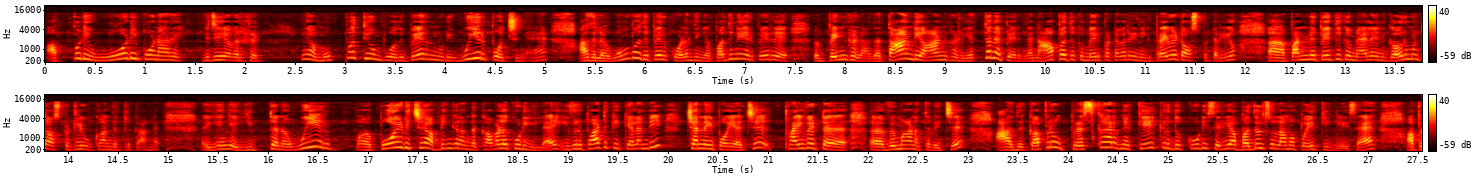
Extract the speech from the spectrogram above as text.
அப்படி ஓடி போனாரே விஜய் அவர்கள். இங்க முப்பத்தி ஒம்பது பேருனுடைய உயிர் போச்சுங்க. அதில் ஒன்பது பேர் குழந்தைங்க பதினேழு பேர் பெண்கள். அதை தாண்டி ஆண்கள் எத்தனை பேருங்க? நாற்பதுக்கு மேற்பட்டவர் இன்னைக்கு ப்ரைவேட் ஹாஸ்பிட்டல்லையும் பன்னெண்டு பேத்துக்கு மேலே இன்னைக்கு கவர்மெண்ட் ஹாஸ்பிட்டலையும் உட்காந்துட்டு இருக்காங்க. எங்க இத்தனை உயிர் போயிடுச்சு அப்படிங்கிற அந்த கவலை கூட இல்லை. இவர் பாட்டுக்கு கிளம்பி சென்னை போயாச்சு ப்ரைவேட் விமானத்தை வச்சு. அதுக்கப்புறம் பிரஸ்காரங்க கேட்கறது கூடி சரியா பதில் சொல்லாமல் போயிருக்கீங்களே சார் அப்போ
